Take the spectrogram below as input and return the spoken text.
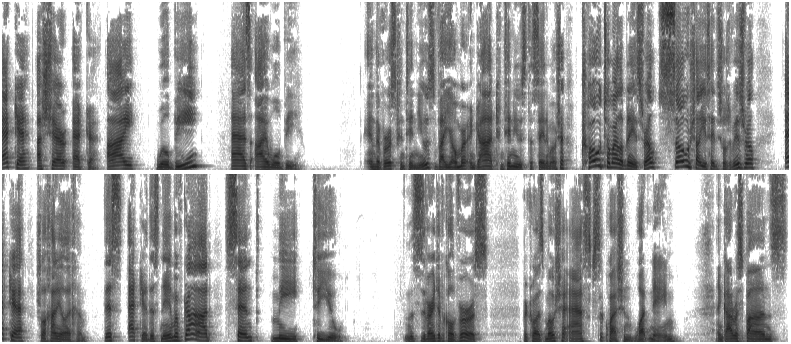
Eke asher eke. I will be as I will be. And the verse continues, Vayomer, and God continues to say to Moshe, Ko tomar lebnei Israel, so shall you say to the children of Israel, Eke shalachani alechem this Eke, this name of God, sent me to you. And this is a very difficult verse because Moshe asks the question, what name? And God responds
